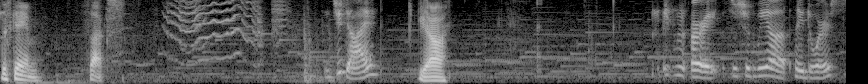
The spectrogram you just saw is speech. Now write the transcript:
This game sucks. Did you die? Yeah. All right. So should we uh play doors?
